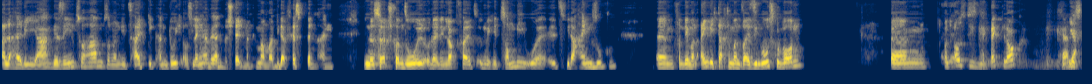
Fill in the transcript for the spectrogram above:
alle halbe Jahr gesehen zu haben, sondern die Zeit, die kann durchaus länger werden. Das stellt man immer mal wieder fest, wenn ein in der Search Console oder in den Logfiles irgendwelche Zombie-URLs wieder heimsuchen, ähm, von denen man eigentlich dachte, man sei sie losgeworden. Ähm, und aus diesem Backlog kann ja. ich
